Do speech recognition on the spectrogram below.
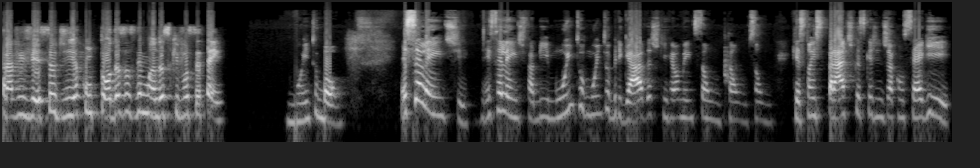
para viver seu dia com todas as demandas que você tem. Muito bom. Excelente, excelente, Fabi. Muito, muito obrigada. Acho que realmente são, são, são questões práticas que a gente já consegue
